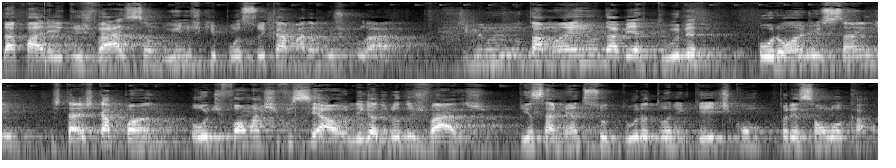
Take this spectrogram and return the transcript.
da parede dos vasos sanguíneos que possui camada muscular, diminuindo o tamanho da abertura por onde o sangue está escapando, ou de forma artificial, ligadura dos vasos, pinçamento, sutura, torniquete com pressão local.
